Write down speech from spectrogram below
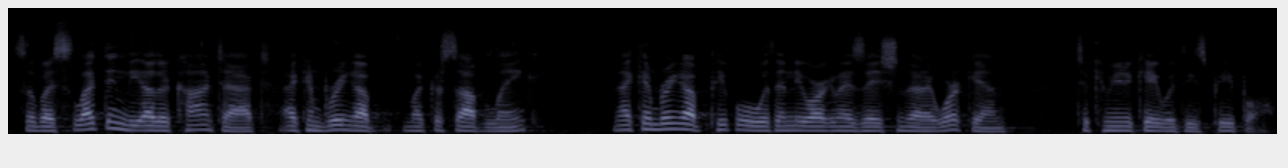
So by selecting the other contact, I can bring up Microsoft Lync and I can bring up people within the organization that I work in to communicate with these people.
